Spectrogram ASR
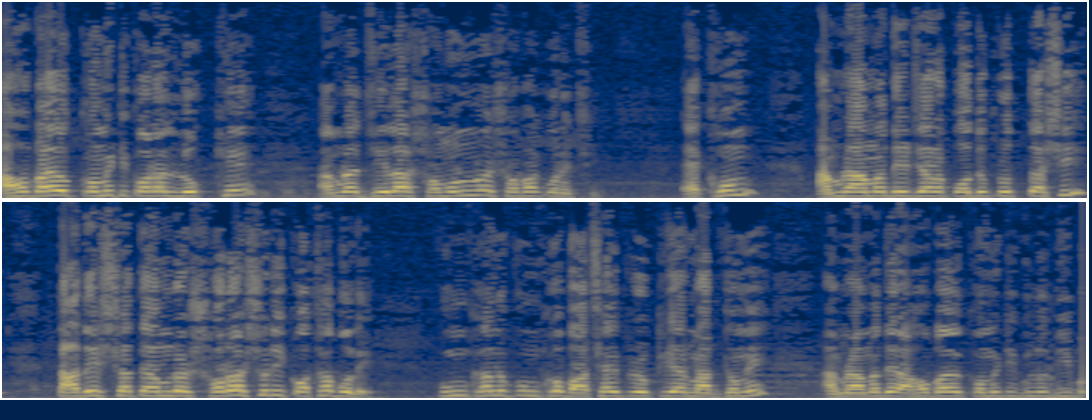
আহ্বায়ক কমিটি করার লক্ষ্যে আমরা জেলা সমন্বয় সভা করেছি। এখন আমরা আমাদের যারা পদপ্রত্যাশী, তাদের সাথে আমরা সরাসরি কথা বলে পুঙ্খানুপুঙ্খ বাছাই প্রক্রিয়ার মাধ্যমে আমরা আমাদের আহ্বায়ক কমিটিগুলো দিব।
